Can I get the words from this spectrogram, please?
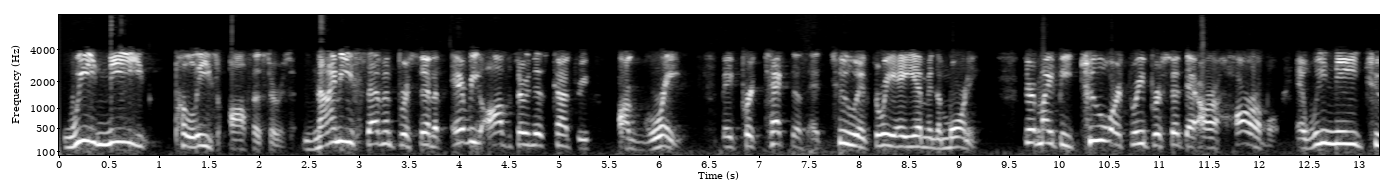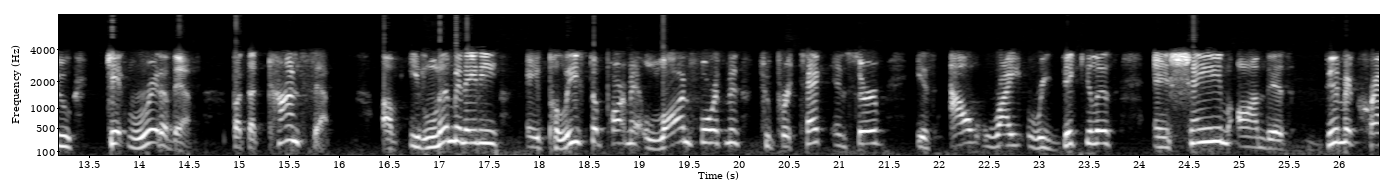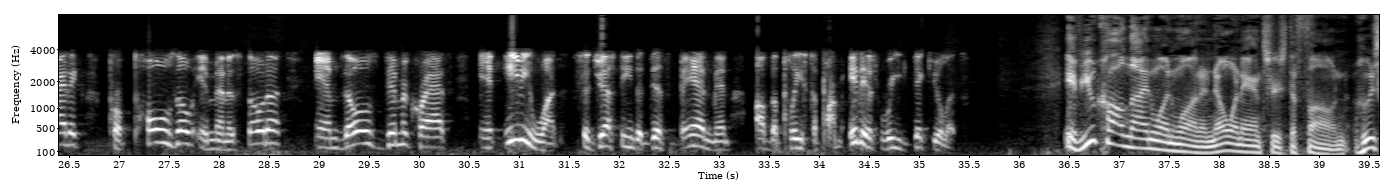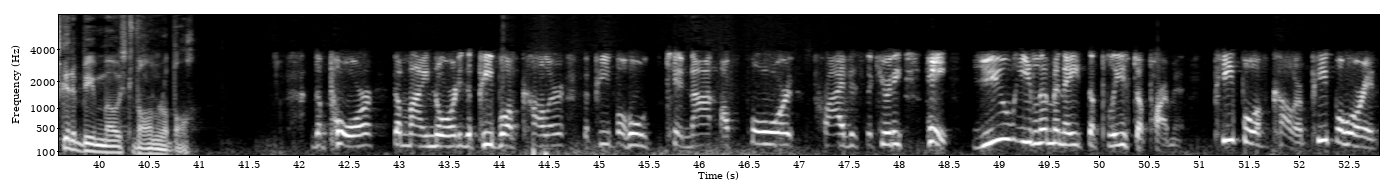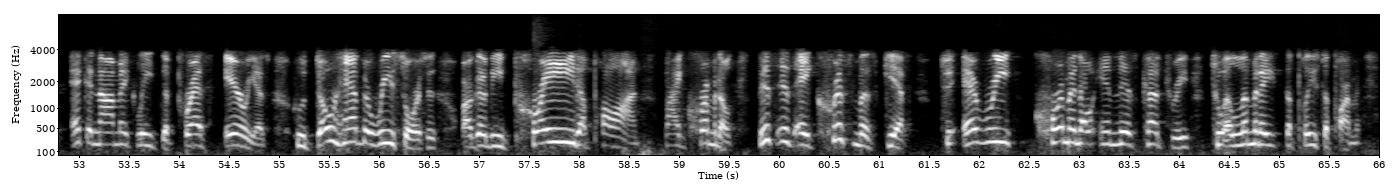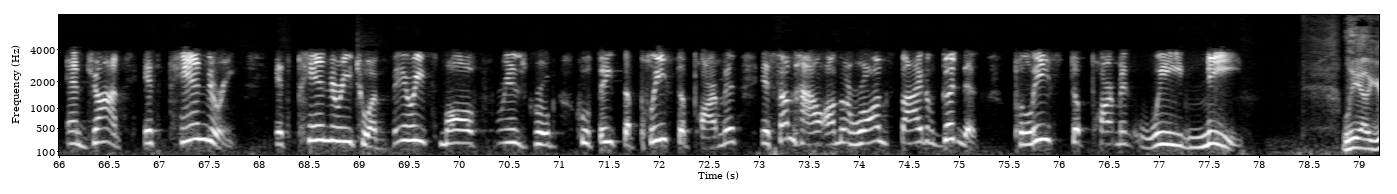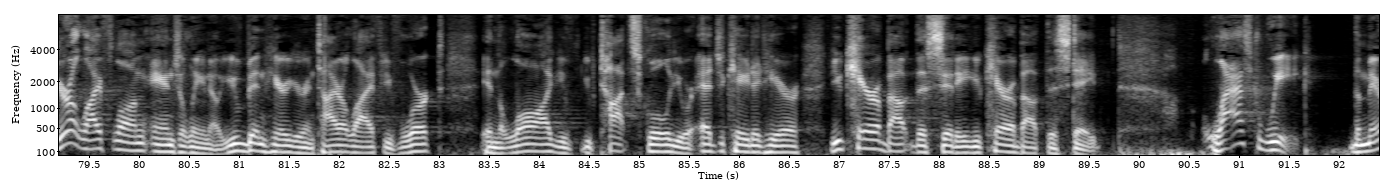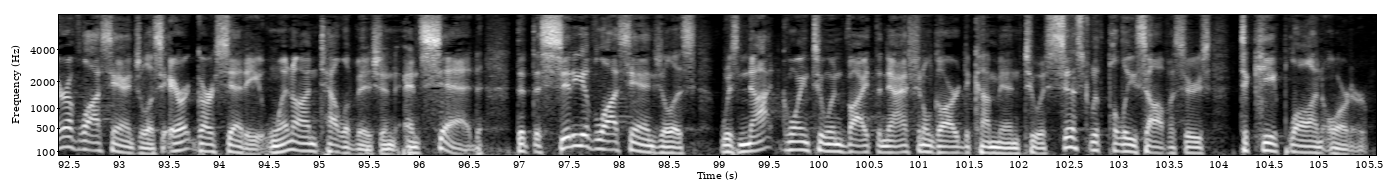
We need police officers. 97% of every officer in this country are great. They protect us at 2 and 3 a.m. in the morning. There might be 2 or 3% that are horrible, and we need to get rid of them. But the concept of eliminating a police department, law enforcement to protect and serve is outright ridiculous and shame on this Democratic proposal in Minnesota and those Democrats and anyone suggesting the disbandment of the police department. It is ridiculous. If you call 911 and no one answers the phone, who's going to be most vulnerable? The poor, the minority, the people of color, the people who cannot afford private security. Hey, you eliminate the police department people of color, people who are in economically depressed areas who don't have the resources are going to be preyed upon by criminals. This is a Christmas gift to every criminal in this country to eliminate the police department. And John, it's pandering. It's pandering to a very small fringe group who think the police department is somehow on the wrong side of goodness. Police department we need. Leo, you're a lifelong Angelino. You've been here your entire life. You've worked in the law. You've, you've taught school. You were educated here. You care about this city. You care about this state. Last week, the mayor of Los Angeles, Eric Garcetti, went on television and said that the city of Los Angeles was not going to invite the National Guard to come in to assist with police officers to keep law and order.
